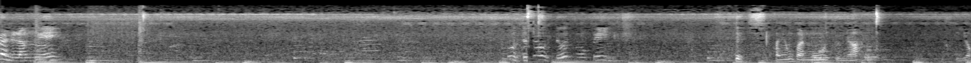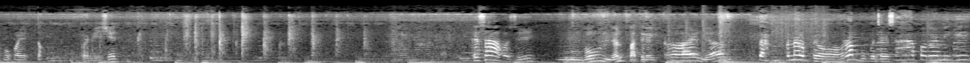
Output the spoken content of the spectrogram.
ada lang nih. Udut, udut, ngopi. Kayang ban mutu ya. Iya kok kayak tak bernisit. Kesapa sih? Bung, dan pati kain ya. Dah kenal be orang bu bocah siapa kayak Miki?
